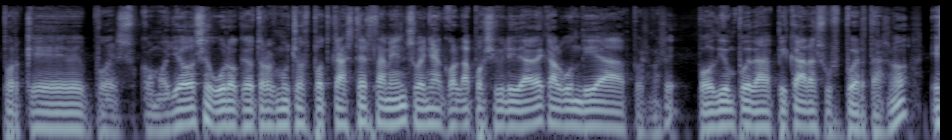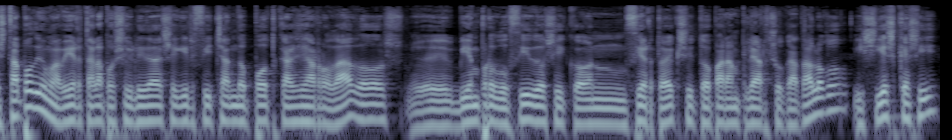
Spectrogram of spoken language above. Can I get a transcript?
porque pues como yo, seguro que otros muchos podcasters también sueñan con la posibilidad de que algún día, pues no sé, Podium pueda picar a sus puertas, ¿no? ¿Está Podium abierta la posibilidad de seguir fichando podcasts ya rodados, eh, bien producidos y con cierto éxito para ampliar su catálogo? Y si es que sí,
